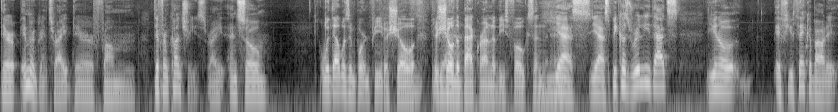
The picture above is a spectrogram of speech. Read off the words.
they're immigrants right they're from different countries right and so Well, that was important for you to show to show the background of these folks and, and yes yes because really that's you know if you think about it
